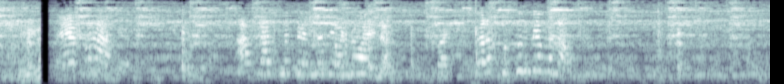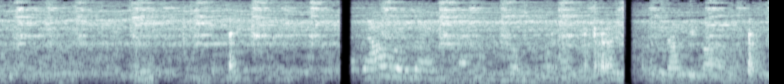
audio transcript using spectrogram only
ali, vai.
